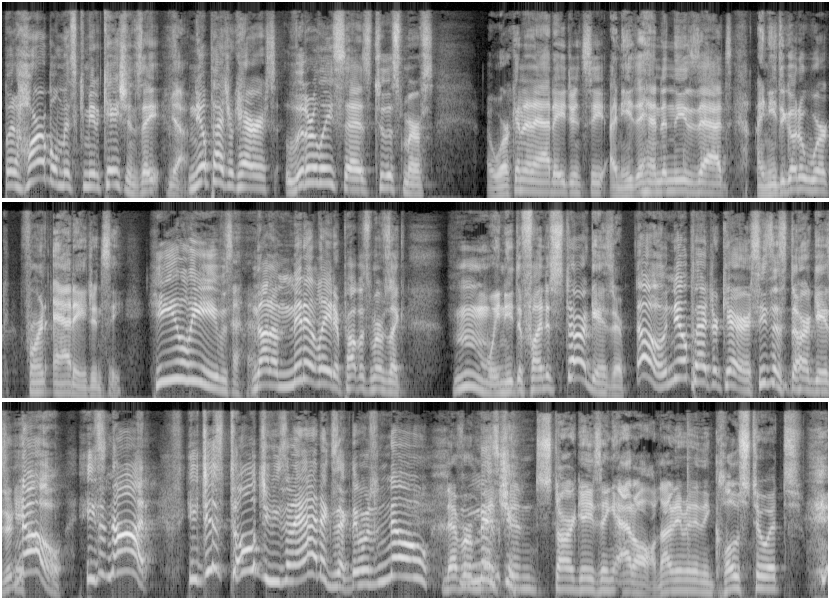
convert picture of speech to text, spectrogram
but horrible miscommunications. They Yeah. Neil Patrick Harris literally says to the Smurfs. I work in an ad agency. I need to hand in these ads. I need to go to work for an ad agency. He leaves. Not a minute later, Papa Smurf's like, hmm, we need to find a stargazer. Oh, Neil Patrick Harris, he's a stargazer. No, he's not. He just told you he's an ad exec. There was no Never miscom- mentioned stargazing at all. Not even anything close to it. And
